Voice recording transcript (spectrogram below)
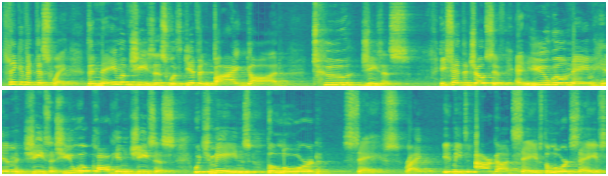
Think of it this way the name of Jesus was given by God to Jesus. He said to Joseph, And you will name him Jesus. You will call him Jesus, which means the Lord saves, right? It means our God saves, the Lord saves.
